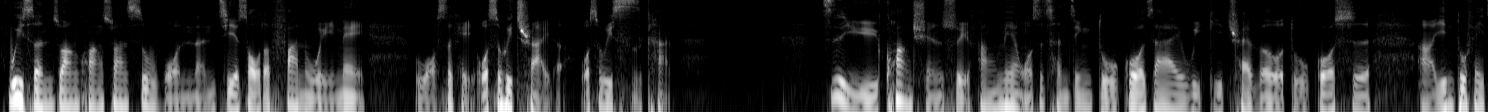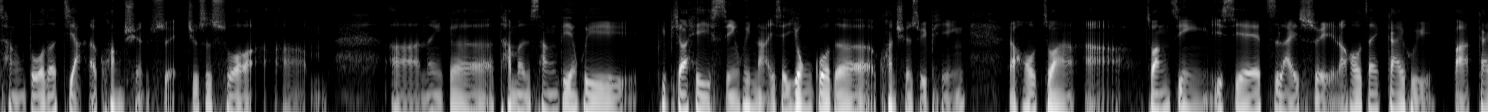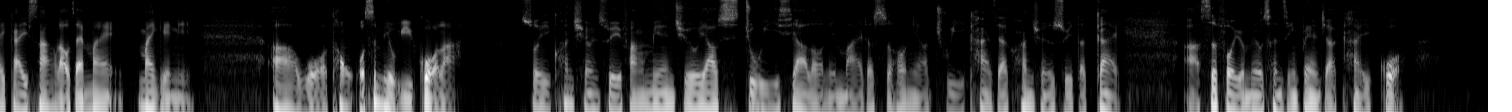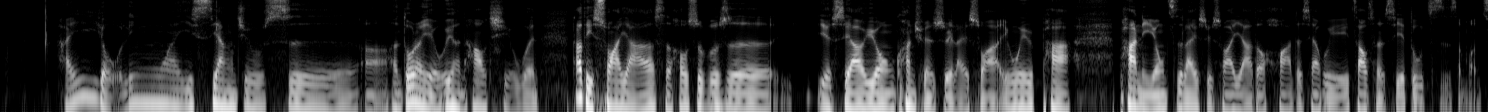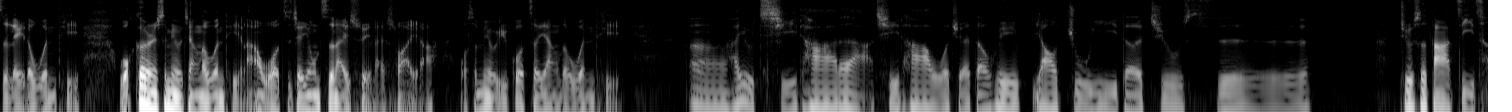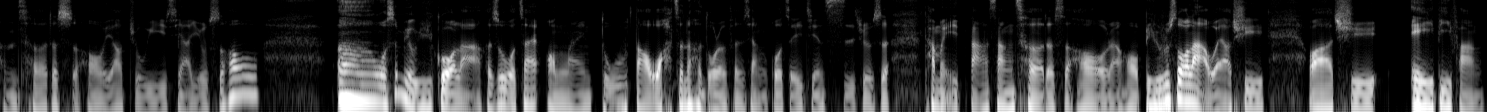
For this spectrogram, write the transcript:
卫生状况算是我能接受的范围内，我是可以，我是会 try 的，我是会试看。至于矿泉水方面，我是曾经读过在 Wiki Travel，我读过是啊，印度非常多的假的矿泉水，就是说啊啊那个他们商店会。会比较黑心，会拿一些用过的矿泉水瓶，然后装啊装进一些自来水，然后再盖回，把盖盖上，然后再卖卖给你。啊，我通我是没有遇过啦，所以矿泉水方面就要注意一下咯。你买的时候你要注意看一下矿泉水的盖啊，是否有没有曾经被人家开过。还有另外一项就是，啊、很多人也会很好奇问，到底刷牙的时候是不是也是要用矿泉水来刷？因为怕怕你用自来水刷牙的话，等下会造成泻肚子什么之类的问题。我个人是没有这样的问题啦，我直接用自来水来刷牙，我是没有遇过这样的问题。嗯、还有其他的啊，其他我觉得会要注意的就是。就是搭计程车的时候要注意一下，有时候，嗯、我是没有遇过啦。可是我在 online 读到，哇，真的很多人分享过这一件事，就是他们一搭上车的时候，然后比如说啦，我要去，我要去 A 地方，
